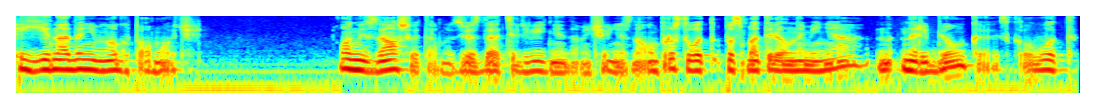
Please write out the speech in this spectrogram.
и ей надо немного помочь. Он не знал, что я там звезда телевидения, там ничего не знал. Он просто вот посмотрел на меня, на, ребенка и сказал, вот.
